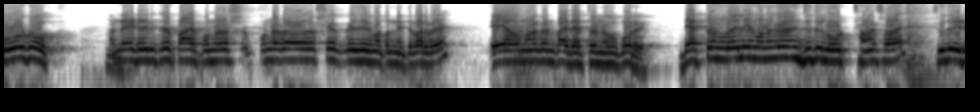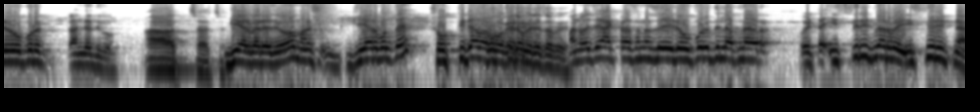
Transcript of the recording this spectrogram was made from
লোড হোক আপনি এটার ভিতরে প্রায় পনেরোশো পনেরোশো কেজির মতন নিতে পারবে। আবার মনে করেন প্রায় দেড় টনের উপরে। দেড় টন লইলে মনে করেন যদি লোড সমস্যা হয় শুধু এটার উপরে টান দিয়ে দিব। আচ্ছা আচ্ছা। গিয়ার বেড়ে যাব মানে গিয়ার বলতে শক্তিটা শক্তিটা বেড়ে যাবে। মানে ওই যে একটা আছে না যে এটা উপরে দিলে আপনার ওইটা স্পিরিট বাড়বে স্পিরিট না।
